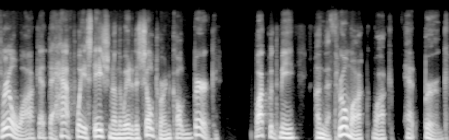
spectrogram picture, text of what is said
thrill walk at the halfway station on the way to the Schilthorn called Birg. Walk with me on the thrill walk, walk at Birg.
